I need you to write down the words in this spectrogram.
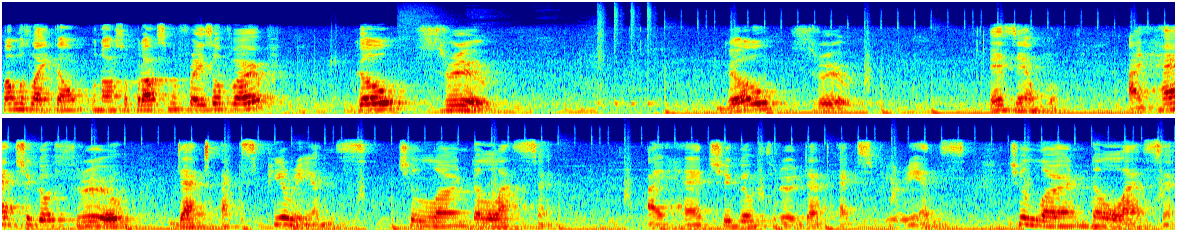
Vamos lá então, o nosso próximo phrasal verb, go through. Go through. Exemplo: I had to go through that experience to learn the lesson. I had to go through that experience to learn the lesson.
